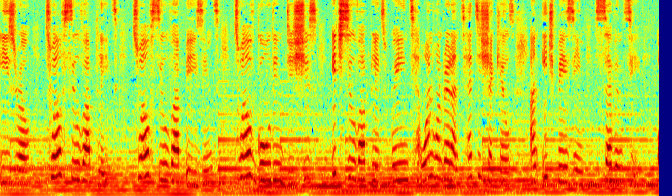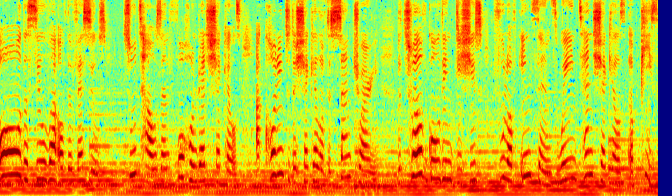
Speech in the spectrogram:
Israel 12 silver plates 12 silver basins, 12 golden dishes, each silver plate weighing 130 shekels, and each basin 70. All the silver of the vessels 2,400 shekels, according to the shekel of the sanctuary. The 12 golden dishes full of incense, weighing 10 shekels apiece,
